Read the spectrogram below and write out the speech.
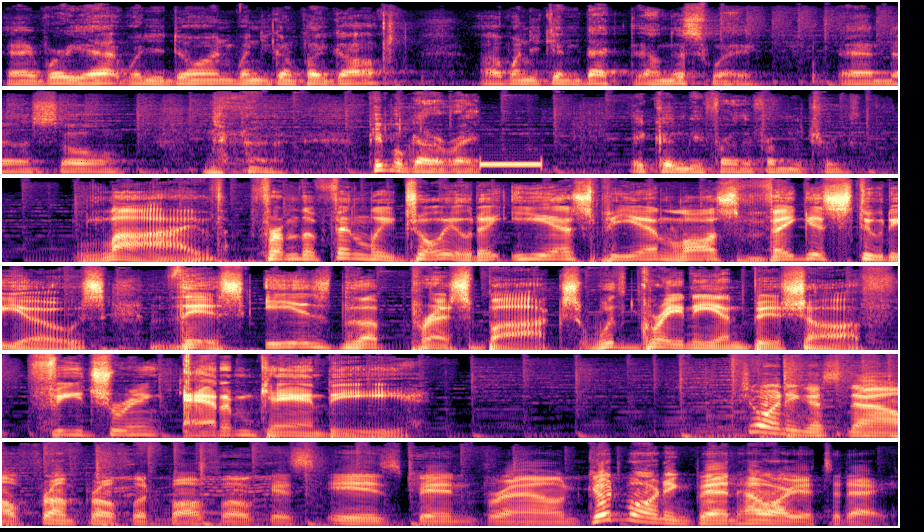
Hey, where you at? What are you doing? When you to play golf? Uh, when you getting back down this way? And uh, so people got it right. It couldn't be further from the truth. Live from the Findlay Toyota ESPN Las Vegas studios, this is the Press Box with Graney and Bischoff, featuring Adam Candy. Joining us now from Pro Football Focus is Ben Brown. Good morning, Ben. How are you today?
